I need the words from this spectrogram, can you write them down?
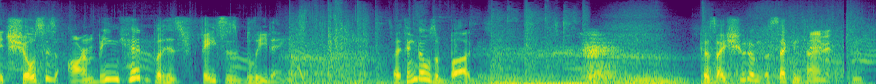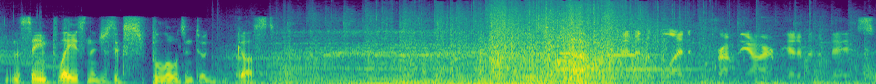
It shows his arm being hit, but his face is bleeding. So I think that was a bug. Because I shoot him a second time in the same place, and it just explodes into a gust. Hit him in the blood from the arm, hit him in the face.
